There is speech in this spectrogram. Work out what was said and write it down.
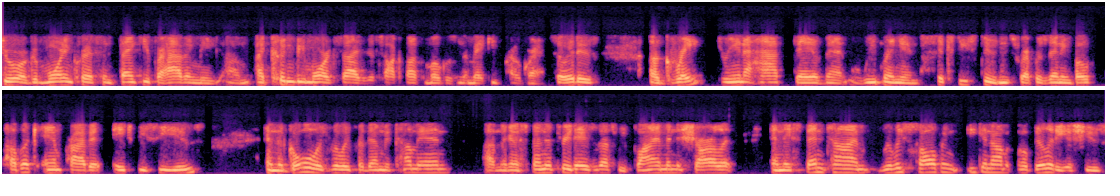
Sure. Good morning, Chris, and thank you for having me. Um, I couldn't be more excited to talk about the Moguls in the Making program. So it is a great three and a half day event where we bring in 60 students representing both public and private HBCUs. And the goal is really for them to come in. Um, they're going to spend the three days with us. We fly them into Charlotte and they spend time really solving economic mobility issues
